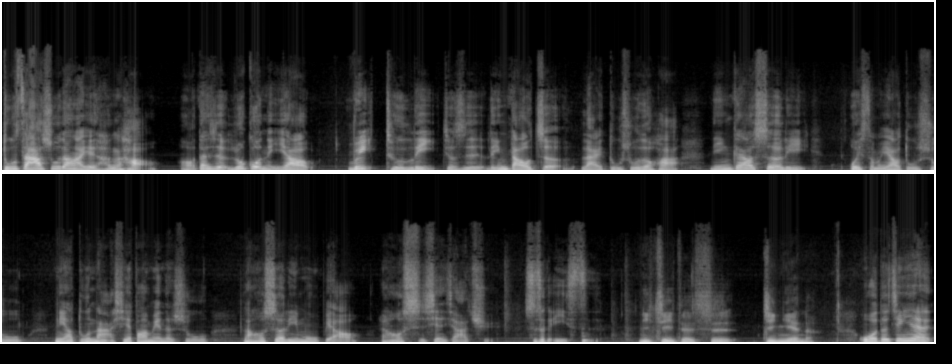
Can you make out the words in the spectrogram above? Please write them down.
读杂书当然也很好哦。但是如果你要 read to lead，就是领导者来读书的话，你应该要设立为什么要读书，你要读哪些方面的书，然后设立目标。然后实现下去是这个意思。你自己的是经验呢？我的经验，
